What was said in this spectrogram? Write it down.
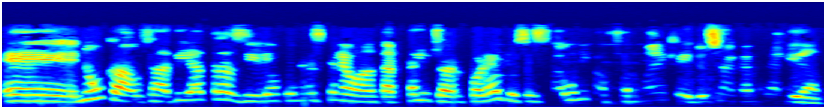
eh, nunca, o sea, día tras día tienes que levantarte a luchar por ellos, es la única forma de que ellos se hagan realidad.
